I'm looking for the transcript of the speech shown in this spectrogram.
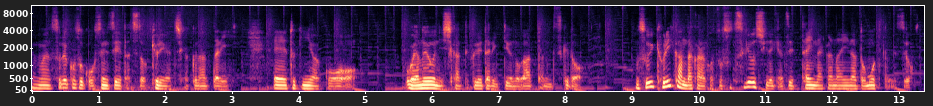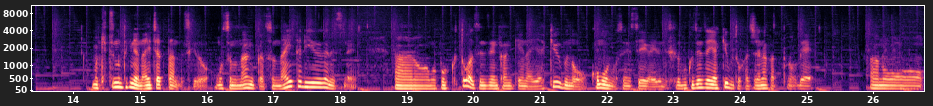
まあ、それこそこう先生たちと距離が近くなったり、えー、時にはこう、親のように叱ってくれたりっていうのがあったんですけど、そういう距離感だからこそ卒業式だけは絶対泣かないなと思ってたんですよ。まあ、結論的には泣いちゃったんですけど、もうそのなんかその泣いた理由がですね、あの、僕とは全然関係ない野球部の顧問の先生がいるんですけど、僕全然野球部とかじゃなかったので、あの、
